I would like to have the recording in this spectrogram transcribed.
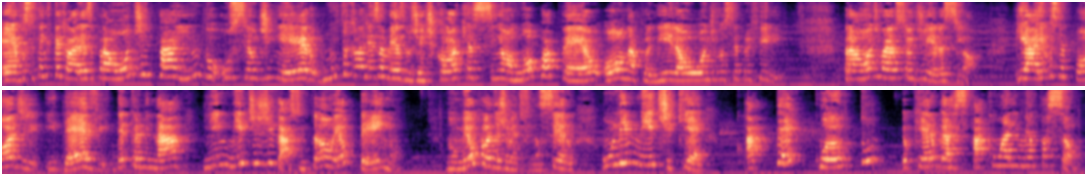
é, você tem que ter clareza para onde está indo o seu dinheiro. Muita clareza mesmo, gente. Coloque assim, ó, no papel, ou na planilha, ou onde você preferir. Para onde vai o seu dinheiro, assim, ó. E aí você pode e deve determinar limites de gasto. Então, eu tenho no meu planejamento financeiro um limite que é até quanto eu quero gastar com alimentação?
